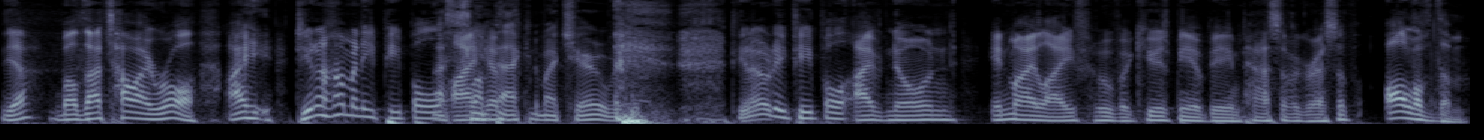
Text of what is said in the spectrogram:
Yeah, well, that's how I roll. I do you know how many people I I, slump have? back into my chair over here. Do you know how many people I've known in my life who've accused me of being passive aggressive? All of them.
